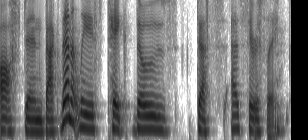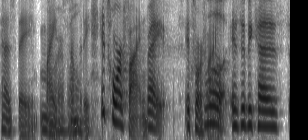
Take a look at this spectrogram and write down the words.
often, back then at least, take those deaths as seriously as they might Horrible. somebody. It's horrifying. Right. It's horrifying. Well, is it because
